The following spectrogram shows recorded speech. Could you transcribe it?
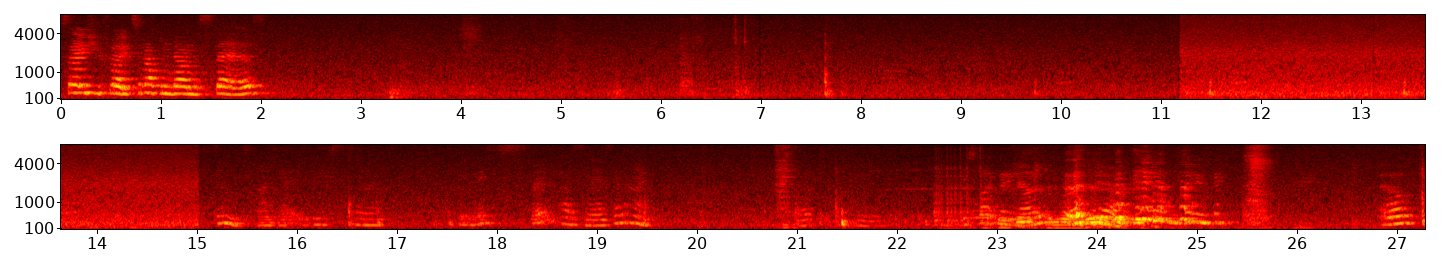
Saves you floating up and down the stairs. Still need to find out who this, uh, who this spirit person is. It's like they know. Oh.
